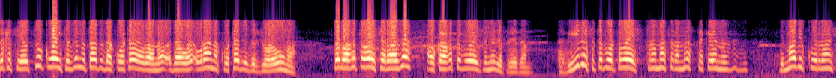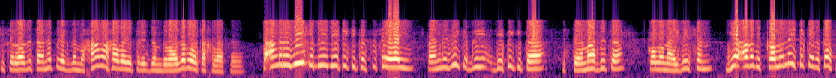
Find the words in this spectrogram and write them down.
ځکه چې یو څوک وایي چې زه نو تاته د کوټه ورانه کوټه دې در جوړوم ته هغه ته وایې چې راځه او که هغه ته به وایې چې نه دې پرېږدم طبیعي ده چې ته به ورته وایې چې ته ما سره مرسته کوې نو زما د کور روان شي چې لا زه تا نه پرېږدم خامخا به دې پرېږدم دروازه به ورته خلاصوې په انګریزي کې دوی دې ټکي ته څه شی وایي په انګریزي کې دوی دې ټکي ته استعمار دي ته کولونایزیشن یا هغه د کالونۍ ټکی به تاسو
